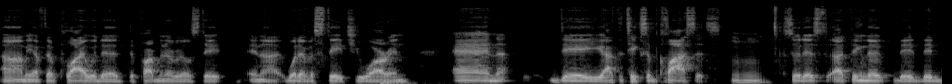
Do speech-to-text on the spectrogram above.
um, you have to apply with the Department of Real Estate in uh, whatever state you are in, and they you have to take some classes. hmm So there's, I think that they, they,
